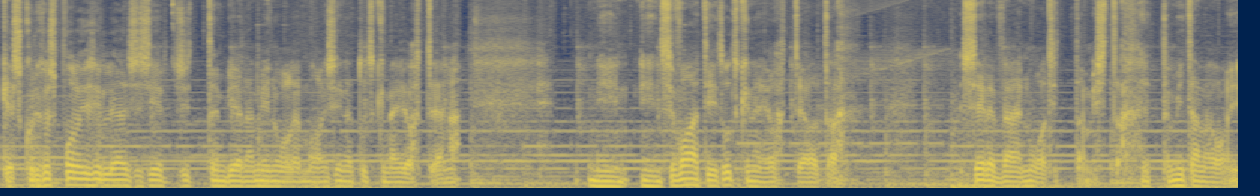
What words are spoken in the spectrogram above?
keskurikospoliisille ja se siirtyi sitten vielä minulle, mä olin siinä tutkinnanjohtajana, niin, niin se vaatii tutkinnanjohtajalta selvää nuotittamista, että mitä mä voin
